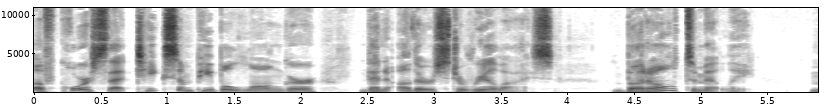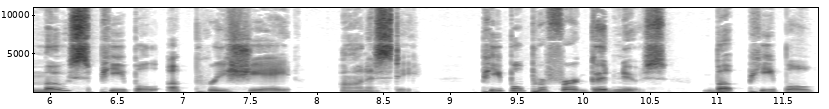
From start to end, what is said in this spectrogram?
of course, that takes some people longer than others to realize, but ultimately, most people appreciate honesty. People prefer good news, but people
